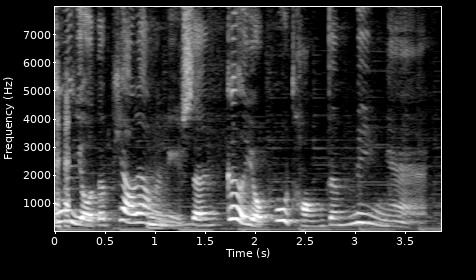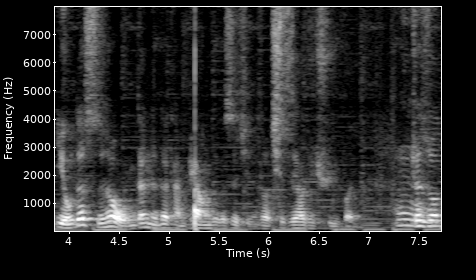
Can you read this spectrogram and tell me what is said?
因为有的漂亮的女生 各有不同的命哎。有的时候我们单纯在谈漂亮这个事情的时候，其实要去区分，嗯。就是说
